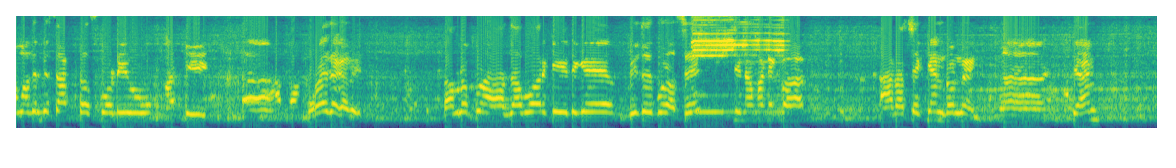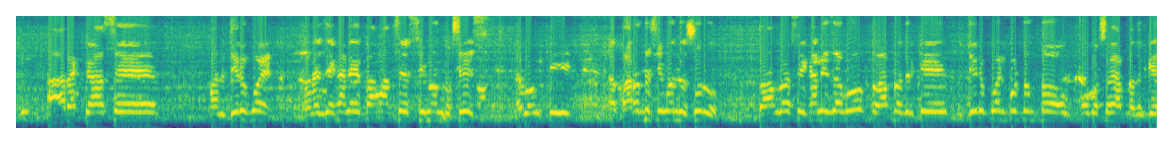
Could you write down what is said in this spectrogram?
আমাদেরকে চারটা স্পটেও আর কি ঘোরায় দেখাবে। আমরা যাব আর কি এদিকে বিজয়পুর আছে সিনেমাটিক পাহাড় আর আছে ক্যান্টনমেন্ট আর একটা আছে মানে জিরো পয়েন্ট মানে যেখানে বাংলাদেশের সীমান্ত শেষ এবং কি ভারতের সীমান্ত শুরু। তো আমরা সেখানে যাব, তো আপনাদেরকে জিরো পয়েন্ট পর্যন্ত অবশ্যই আপনাদেরকে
